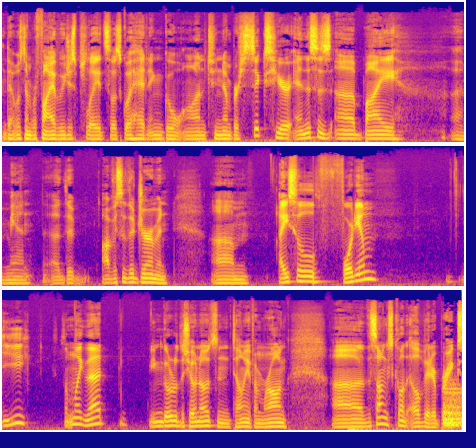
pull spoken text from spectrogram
That was number five we just played, so let's go ahead and go on to number six here. And this is uh, by, uh, man, uh, the, obviously they're German. Um, Fortium, E, something like that. You can go to the show notes and tell me if I'm wrong. Uh, the song is called Elevator Breaks.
